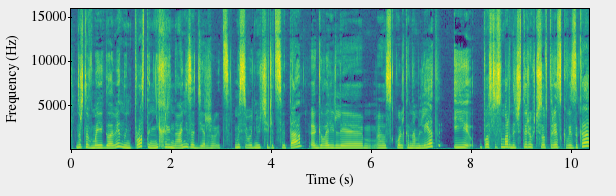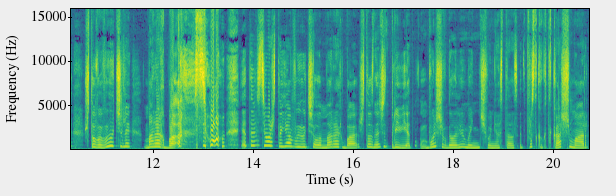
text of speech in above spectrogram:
потому что в моей голове, ну, просто ни хрена не задерживается. Мы сегодня учили цвета, э, говорили, э, сколько нам лет, и после суммарно четырех часов турецкого языка, что вы выучили? Марахба. все. Это все, что я выучила. Марахба. Что значит привет. Больше в голове моей ничего не осталось. Это просто какой-то кошмар.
